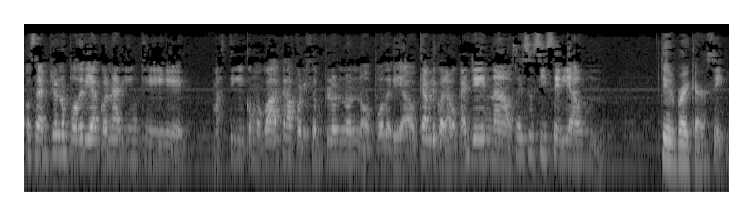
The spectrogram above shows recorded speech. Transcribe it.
o sea, yo no podría con alguien que mastigue como vaca, por ejemplo, no, no podría, o que hable con la boca llena, o sea, eso sí sería un, Deal breaker. sí,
